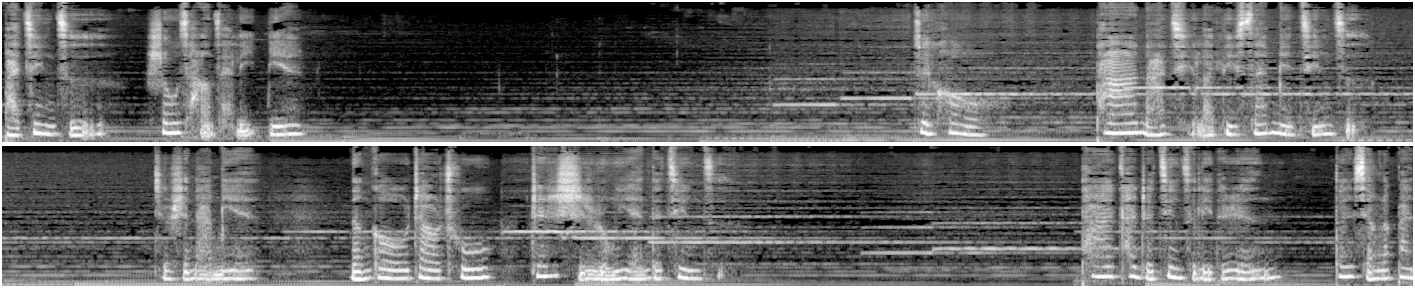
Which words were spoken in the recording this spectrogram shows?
把镜子收藏在里边。最后，他拿起了第三面镜子，就是那面能够照出真实容颜的镜子。他看着镜子里的人，端详了半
